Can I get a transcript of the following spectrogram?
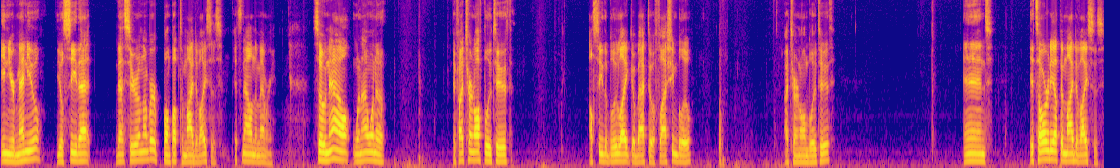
In your menu, you'll see that that serial number bump up to my devices. It's now in the memory. So now when I want to, if I turn off Bluetooth, I'll see the blue light go back to a flashing blue. I turn on Bluetooth. And it's already up in my devices.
